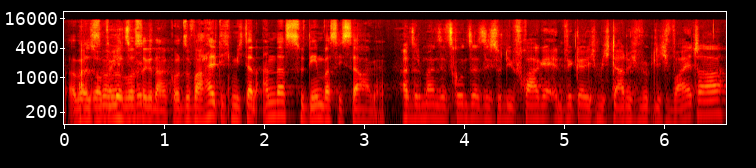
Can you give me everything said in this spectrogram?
Aber Also das ist ein bewusster Gedanke. Und so verhalte ich mich dann anders zu dem, was ich sage. Also du meinst jetzt grundsätzlich so die Frage, entwickle ich mich dadurch wirklich weiter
